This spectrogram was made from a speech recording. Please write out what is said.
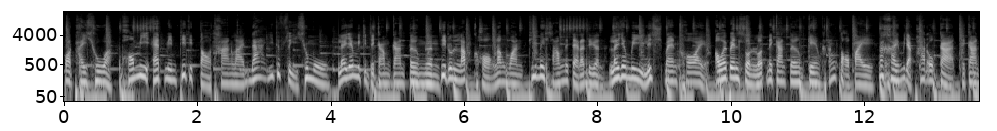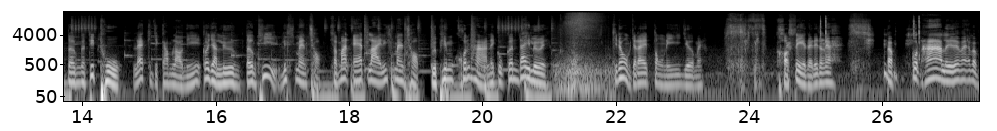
ปลอดภัยชัวร์เพราะมีแอดมินที่ติดต่อทางไลน์ได้ 24 ชั่วโมง และยังมีกิจกรรมการเติมเงินที่รุนรับของรางวัลที่ไม่ซ้ำในแต่ละเดือน และยังมี Richman Coin เอาไว้เป็นส่วนลดในการเติมเกมครั้งต่อไป ถ้าใครไม่อยากพลาดโอกาสในการเติมเงินที่ถูก และกิจกรรมเหล่านี้ก็อย่าลืมเติมที่ที่ Listman Shop สามารถแอดไลน์ Listman Shop หรือพิมพ์ค้นหาใน Google ได้เลย คิดว่าผมจะได้ตรงนี้เยอะไหม ขอเซฟหน่อยได้ตรงนี้แบบกด 5 เลยได้ไหมแบบ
